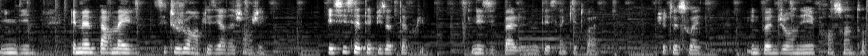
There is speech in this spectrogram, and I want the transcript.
LinkedIn et même par mail, c'est toujours un plaisir d'échanger. Et si cet épisode t'a plu, n'hésite pas à le noter 5 étoiles. Je te souhaite une bonne journée et prends soin de toi.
